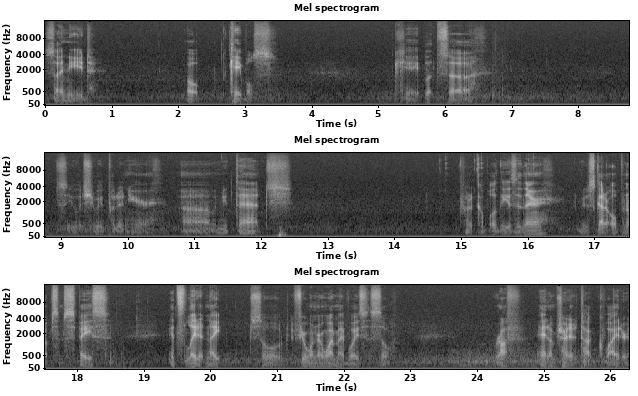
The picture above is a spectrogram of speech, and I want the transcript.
So I need... Oh, cables. Okay, let's, uh see, what should we put in here? Uh, we need that. Put a couple of these in there. We just gotta open up some space. It's late at night, so if you're wondering why my voice is so rough, and I'm trying to talk quieter.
